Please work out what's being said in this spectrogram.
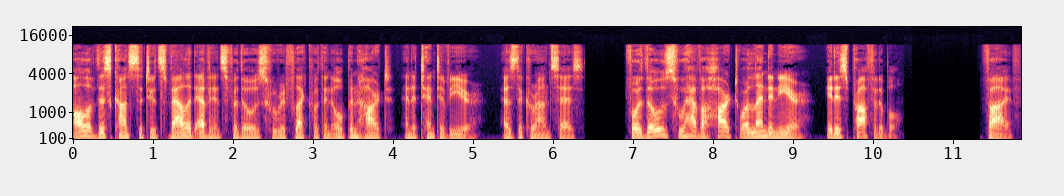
all of this constitutes valid evidence for those who reflect with an open heart and attentive ear, as the Quran says. For those who have a heart or lend an ear, it is profitable. 5.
